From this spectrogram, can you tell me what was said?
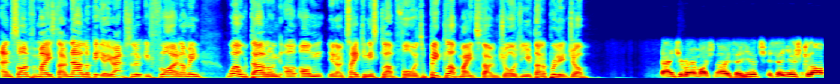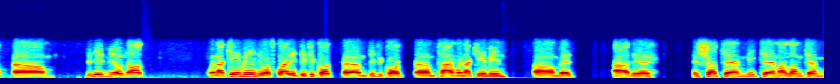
and signed for Maidstone, now look at you. You're absolutely flying. I mean, well done on, on, on you know taking this club forward. It's a big club, Maidstone, George, and you've done a brilliant job. Thank you very much. No, it's a huge, it's a huge club. Um, believe me or not, when I came in, it was quite a difficult, um, difficult um, time when I came in. Um, but I had a, a short-term, mid-term, and long-term,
